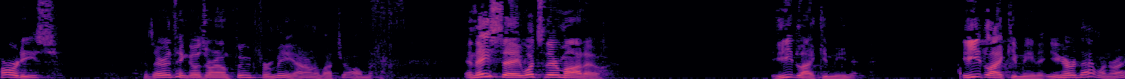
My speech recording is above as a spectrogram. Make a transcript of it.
Hardee's. Because everything goes around food for me. I don't know about y'all. But, and they say, what's their motto? Eat like you mean it. Eat like you mean it. You heard that one, right?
